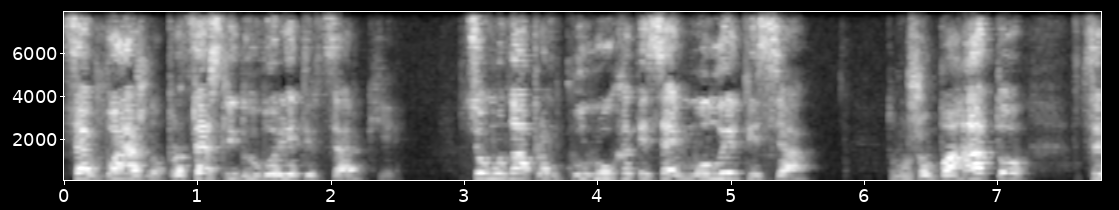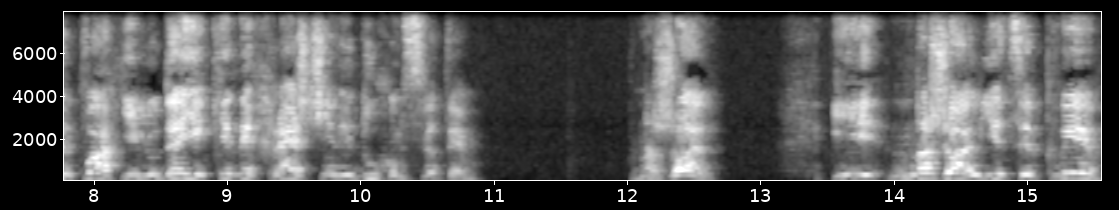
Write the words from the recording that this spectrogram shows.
це важно, про це слід говорити в церкві. В цьому напрямку рухатися і молитися. Тому що багато церквах є людей, які не хрещені Духом Святим. На жаль. І, на жаль, є церкви,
